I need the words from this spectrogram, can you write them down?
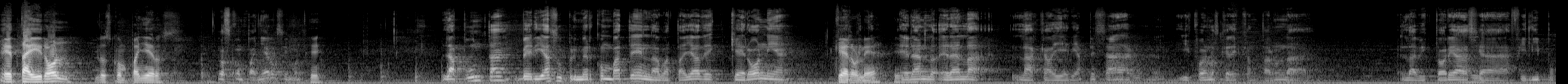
Etairón, los compañeros. Los compañeros, Simón. Sí. La punta vería su primer combate en la batalla de Queronia. Queronea. sí. Eran, era la, la caballería pesada, güey, y fueron los que decantaron la, la victoria hacia Filipo.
